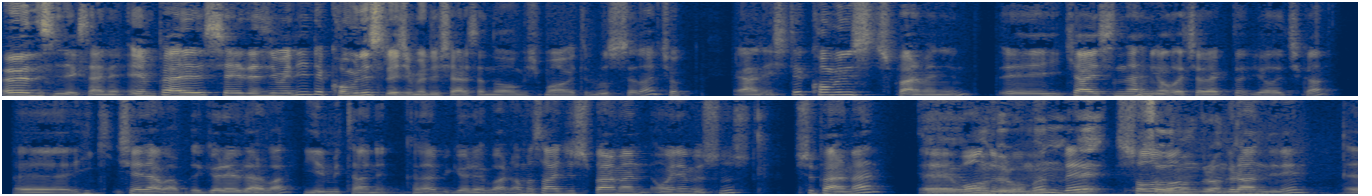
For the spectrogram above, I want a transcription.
öyle düşüneceksin. Hani emperyalist şey rejime değil de komünist rejime düşerse ne olmuş muhabbeti. Rusya'dan çok. Yani işte komünist Superman'in e, hikayesinden yol açarak da yola çıkan e, şeyler var burada. Görevler var. 20 tane kadar bir görev var. Ama sadece Superman oynamıyorsunuz. Superman, e, Ee, Wonder, Woman, ve, Solomon, Solomon Grundy. Grundy'nin e,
